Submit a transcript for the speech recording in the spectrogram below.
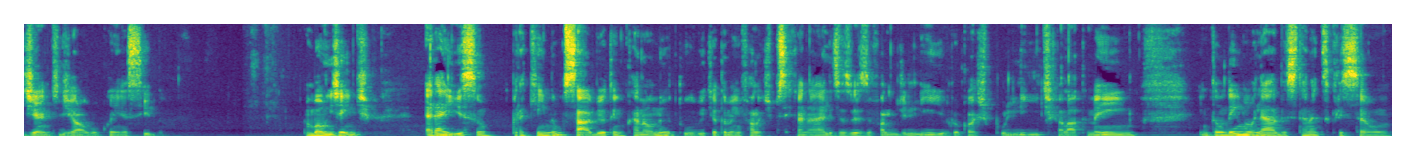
diante de algo conhecido. Bom, gente, era isso. Para quem não sabe, eu tenho um canal no YouTube que eu também falo de psicanálise, às vezes eu falo de livro, eu gosto de política lá também. Então deem uma olhada, está na descrição.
